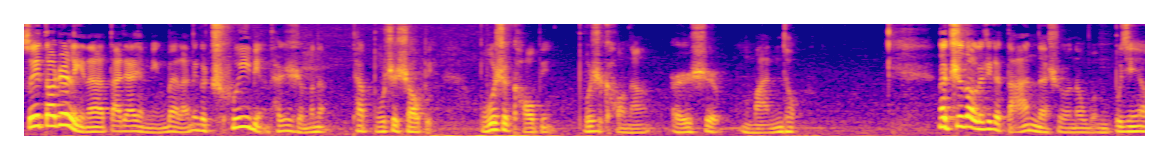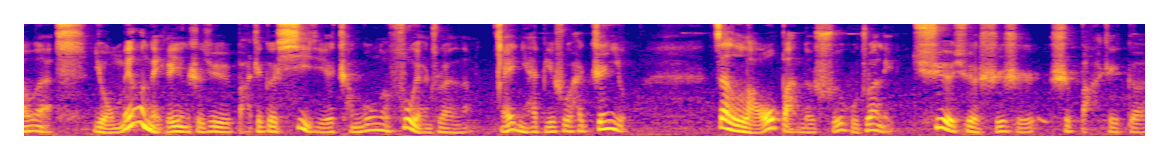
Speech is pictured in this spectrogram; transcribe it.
所以到这里呢，大家也明白了，那个炊饼它是什么呢？它不是烧饼，不是烤饼，不是烤馕，而是馒头。那知道了这个答案的时候呢，我们不禁要问，有没有哪个影视剧把这个细节成功的复原出来的呢？哎，你还别说，还真有，在老版的《水浒传》里，确确实实是把这个，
